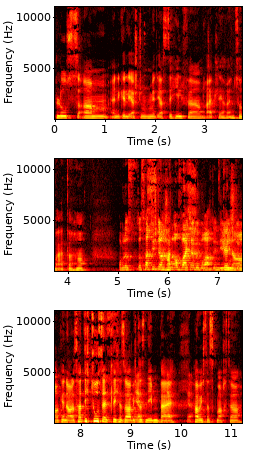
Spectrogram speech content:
plus ähm, einige Lehrstunden mit Erste Hilfe und Reitlehre und so weiter. Aber das, das hat dich dann Hat schon auch weitergebracht in die Genau, Richtung. genau. Das hatte ich zusätzlich, also habe ich Ja. das nebenbei, Ja, ja. habe ich das gemacht, ja.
